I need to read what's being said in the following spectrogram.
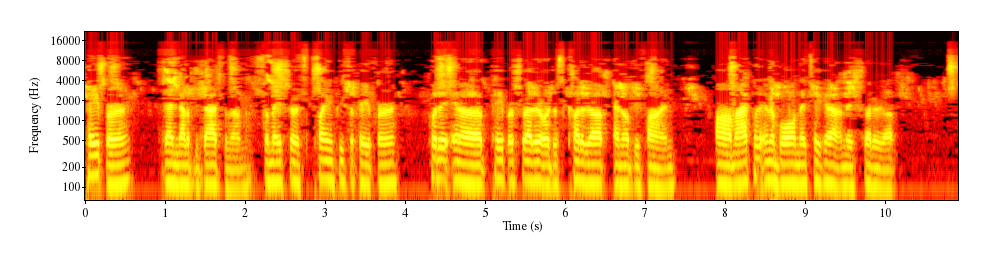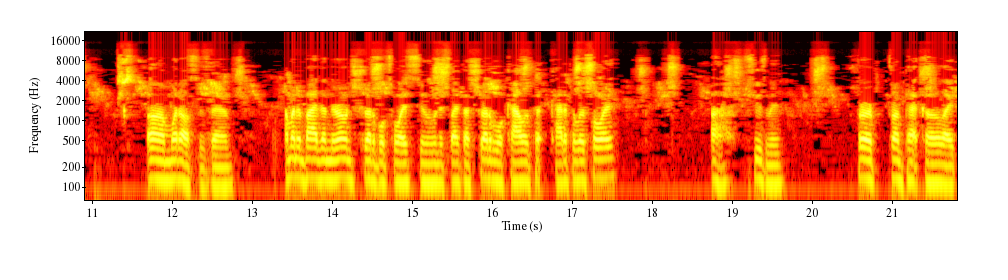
paper, then that'll be bad for them. So make sure it's plain piece of paper. Put it in a paper shredder or just cut it up and it'll be fine. Um, I put it in a bowl and they take it out and they shred it up. Um, what else is there? I'm gonna buy them their own shreddable toy soon. It's like a shreddable caterpillar toy. Uh, excuse me for from Petco, like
